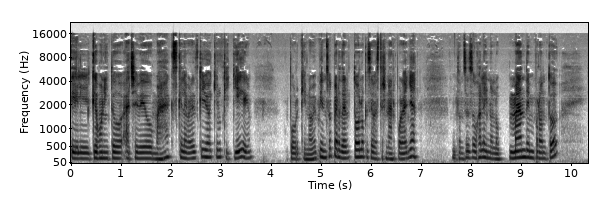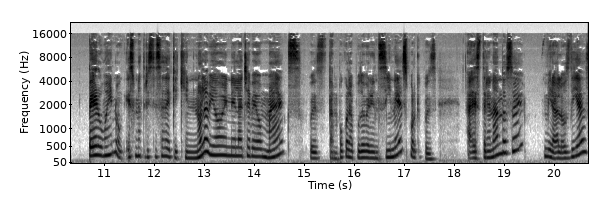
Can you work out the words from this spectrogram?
el qué bonito HBO Max, que la verdad es que yo quiero que llegue, porque no me pienso perder todo lo que se va a estrenar por allá. Entonces, ojalá y no lo manden pronto. Pero bueno, es una tristeza de que quien no la vio en el HBO Max, pues tampoco la pudo ver en cines, porque pues estrenándose, mira, los días,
